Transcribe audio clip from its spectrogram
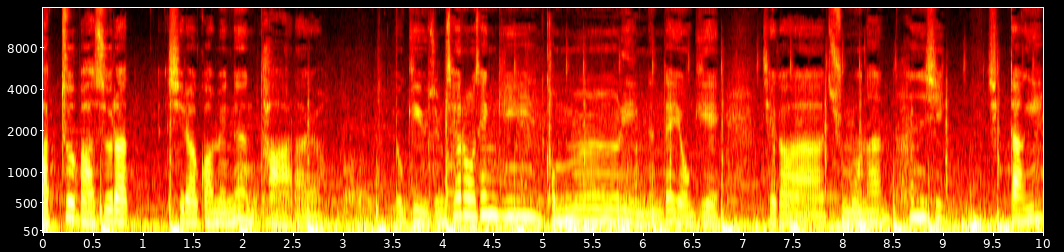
바투 바수랏이라고 하면은 다 알아요. 여기 요즘 새로 생긴 건물이 있는데 여기에 제가 주문한 한식 식당이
